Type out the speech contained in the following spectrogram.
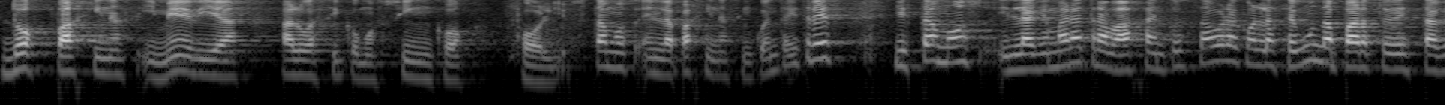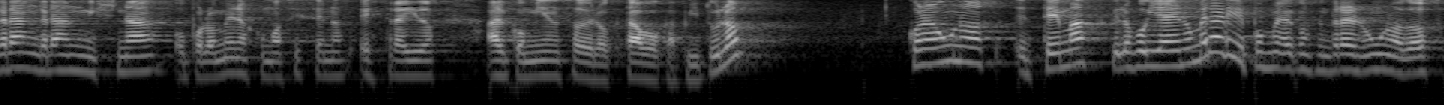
dos páginas y media, algo así como cinco Estamos en la página 53 y estamos en la Gemara trabaja entonces ahora con la segunda parte de esta gran, gran Mishnah, o por lo menos como así se nos ha extraído al comienzo del octavo capítulo, con algunos eh, temas que los voy a enumerar y después me voy a concentrar en uno o dos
